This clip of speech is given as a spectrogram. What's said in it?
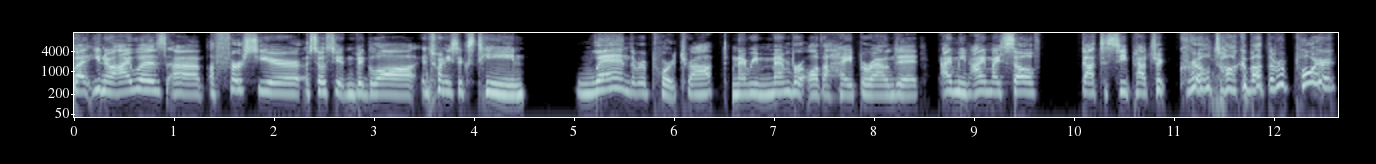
But, you know, I was uh, a first year associate in big law in 2016 when the report dropped. And I remember all the hype around it. I mean, I myself got to see Patrick Krill talk about the report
